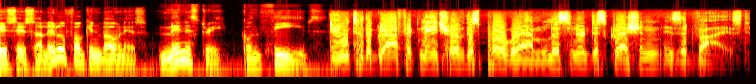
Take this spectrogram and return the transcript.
This is a little fucking bonus. Ministry con thieves. Due to the graphic nature of this program, listener discretion is advised.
